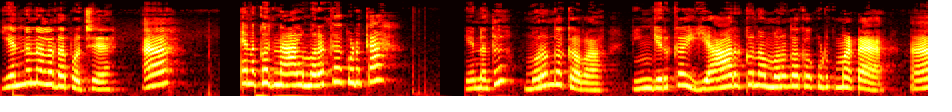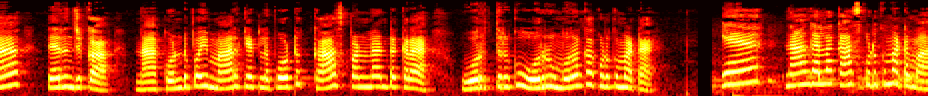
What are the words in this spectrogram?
என்ன நல்லதா போச்சு? ஆ? எனக்கு ஒரு கொடுக்க? என்னது முருங்கைக்காவா? இங்க இருக்க யாருக்கும் நான் முருங்கைக்காய் கொடுக்க மாட்டேன். ஆ? தெரிஞ்சுக்கா. நான் கொண்டு போய் மார்க்கெட்ல போட்டு காசு பண்ணலான்ட்டு இருக்கிறேன். ஒருத்தருக்கு ஒரு முருங்கை கொடுக்க மாட்டேன். ஏ நாங்க எல்லாம் காசு கொடுக்க மாட்டோமா?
